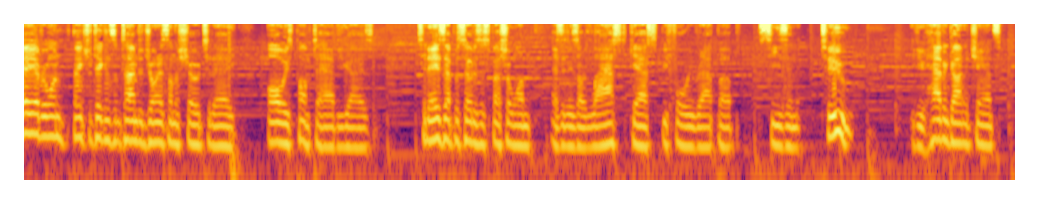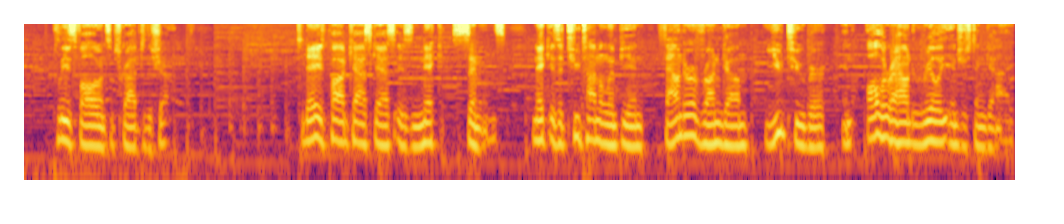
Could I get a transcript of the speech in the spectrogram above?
Hey everyone, thanks for taking some time to join us on the show today. Always pumped to have you guys. Today's episode is a special one as it is our last guest before we wrap up season two. If you haven't gotten a chance, please follow and subscribe to the show. Today's podcast guest is Nick Symmonds. Nick is a two time Olympian, founder of Run Gum, YouTuber, and all around really interesting guy.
